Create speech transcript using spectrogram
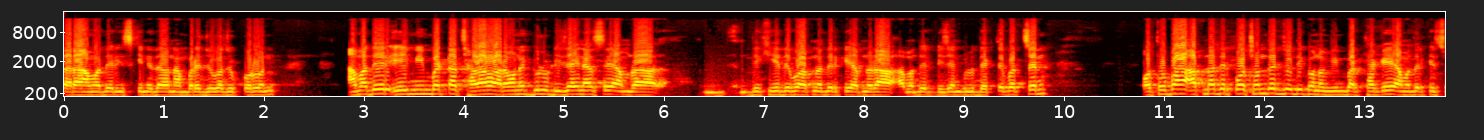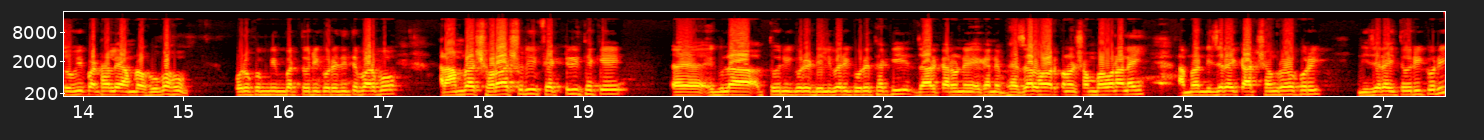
তারা আমাদের স্ক্রিনে দেওয়া নাম্বারে যোগাযোগ করুন। আমাদের এই মিম্বারটা ছাড়াও আরও অনেকগুলো ডিজাইন আছে, আমরা দেখিয়ে দেব আপনাদেরকে, আপনারা আমাদের ডিজাইনগুলো দেখতে পাচ্ছেন। অথবা আপনাদের পছন্দের যদি কোনো মেম্বার থাকে, আমাদেরকে ছবি পাঠালে আমরা হুবাহুব ওরকম মেম্বার তৈরি করে দিতে পারব। আর আমরা সরাসরি ফ্যাক্টরি থেকে এগুলা তৈরি করে ডেলিভারি করে থাকি, যার কারণে এখানে ভেজাল হওয়ার কোনো সম্ভাবনা নেই। আমরা নিজেরাই কাঠ সংগ্রহ করি, নিজেরাই তৈরি করি,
